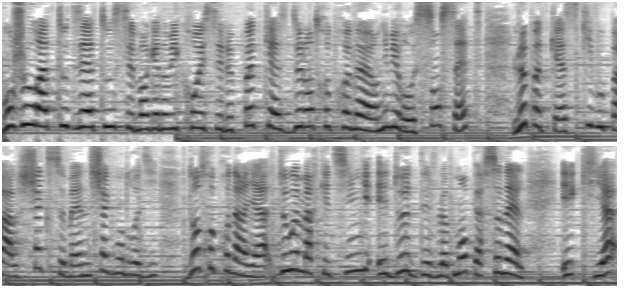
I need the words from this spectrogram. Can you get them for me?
Bonjour à toutes et à tous, c'est Morgane au micro et c'est le podcast de l'entrepreneur numéro 107, le podcast qui vous parle chaque semaine, chaque vendredi, d'entrepreneuriat, de web marketing et de développement personnel. Et qui a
